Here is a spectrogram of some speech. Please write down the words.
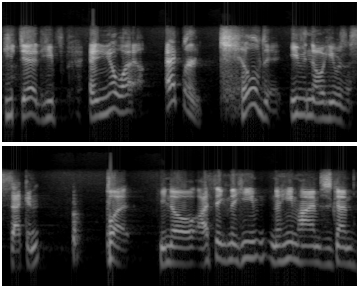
He did. He and you know what? Ekeler killed it, even though he was a second. But you know, I think Nyheim Nyheim Hines is going to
